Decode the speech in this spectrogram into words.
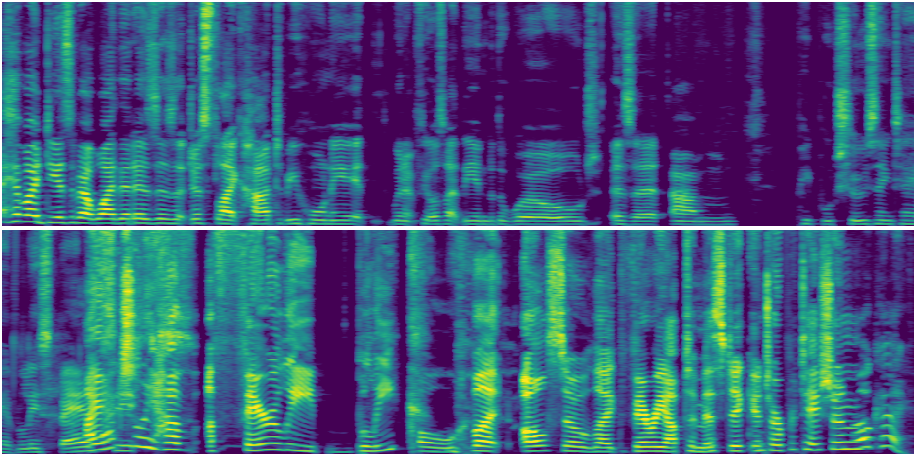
have ideas about why that is. Is it just like hard to be horny when it feels like the end of the world? Is it um, people choosing to have less bad? I sex? actually have a fairly bleak, oh. but also like very optimistic interpretation. Okay.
